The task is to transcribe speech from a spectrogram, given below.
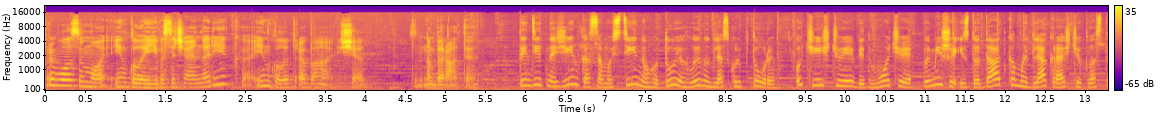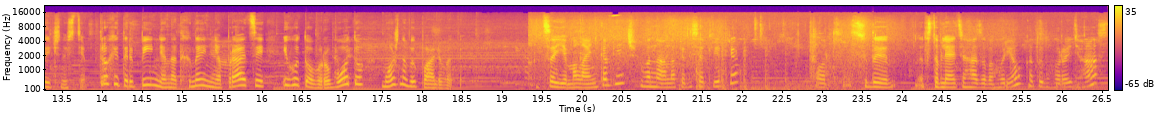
привозимо. Інколи її вистачає на рік, інколи треба ще набирати. Тендітна жінка самостійно готує глину для скульптури, очищує, відмочує, вимішує із додатками для кращої пластичності. Трохи терпіння, натхнення, праці і готову роботу можна випалювати. Це є маленька піч, вона на 50 літрів. От сюди вставляється газова горілка, тут горить газ,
